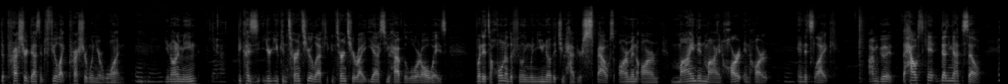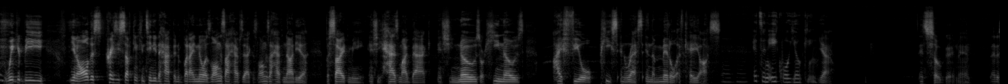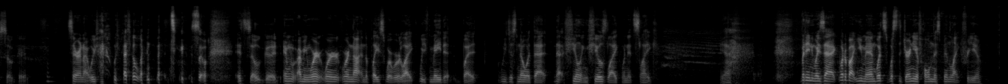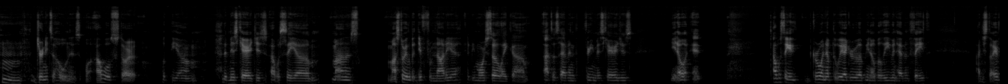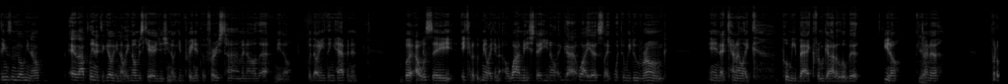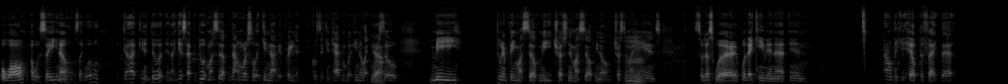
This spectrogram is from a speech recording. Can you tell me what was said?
the pressure doesn't feel like pressure when you're one. Mm-hmm. You know what I mean? Yeah. because you you can turn to your left, you can turn to your right. Yes, you have the Lord always, but it's a whole nother feeling when you know that you have your spouse arm in arm, mind in mind, heart in heart, mm-hmm. and it's like, I'm good. The house can't doesn't even have to sell. We could be, you know, all this crazy stuff can continue to happen, but I know as long as I have Zach, as long as I have Nadia beside me, and she has my back, and she knows or he knows. I feel peace and rest in the middle of chaos. Mm-hmm. It's an equal yoking. Yeah. It's so good, man. That is so good. Sarah and I, we've had, we've had to learn that too. So it's so good. And I mean, we're we're we're not in the place where we're like we've made it, but we just know what that that feeling feels like when it's like, yeah. But anyway, Zach, what about you, man? What's what's the journey of wholeness been like for you? Hmm. Journey to wholeness. Well, I will start with the um the miscarriages. I would say um mine's my story a little bit different from Nadia. It'd be more so like um I just having three miscarriages. You know, and I would say growing up the way I grew up, you know, believing, having faith. I just thought everything's gonna go, you know, as I planned it to go. You know, like no miscarriages. You know, getting pregnant the first time and all that. You know, without anything happening. But I would say it kind of put me like in a why me state, you know, like God, why us? Like, what did we do wrong? And that kind of like pulled me back from God a little bit, you know. I Yeah. kind of put up a wall. I would say, you know, I was like, well, if God can't do it, then I guess I have to do it myself. Not more so like getting out of there pregnant. Of course, it can happen, but you know, like more so me doing everything myself, me trusting in myself, you know, trusting my mm. hands. So that's where where that came in at, and I don't think it helped the fact that,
